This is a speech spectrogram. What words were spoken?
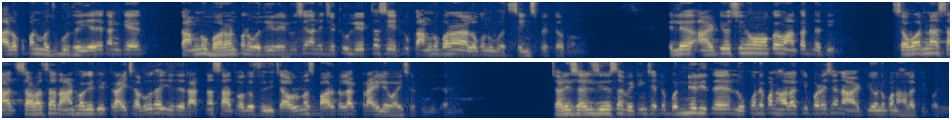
આ લોકો પણ મજબૂર થઈ જાય છે કારણ કે કામનું ભારણ પણ વધી રહેલું છે અને જેટલું લેટ થશે એટલું કામનું ભારણ આ લોકોનું વધશે ઇન્સ્પેક્ટરોનું એટલે આરટીઓસીનો કોઈ વાંક જ નથી. સવારના સાત, સાડા સાત, આઠ વાગ્યાથી ટ્રાય ચાલુ થાય છે રાતના સાત વાગ્યા સુધી ઓલમોસ્ટ બાર કલાક ટ્રાય લેવાય છે ટુ વ્હીલરની ચાલીસ ચાલીસ દિવસના વેટિંગ છે એટલે બંને રીતે લોકોને પણ હાલાકી પડે છે અને આરટીઓને પણ હાલાકી પડી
